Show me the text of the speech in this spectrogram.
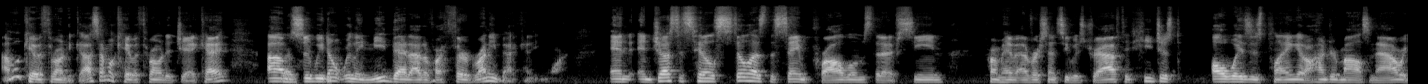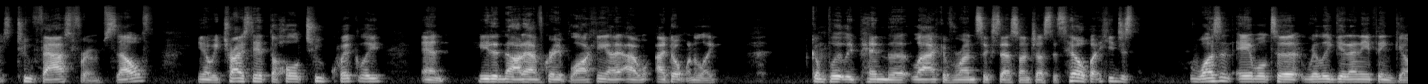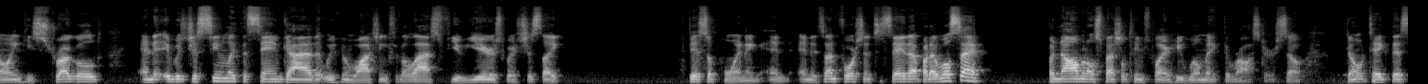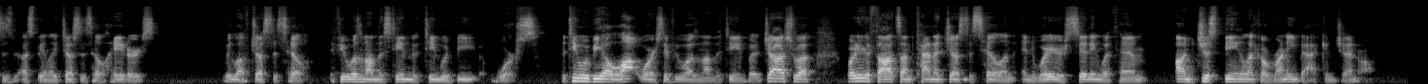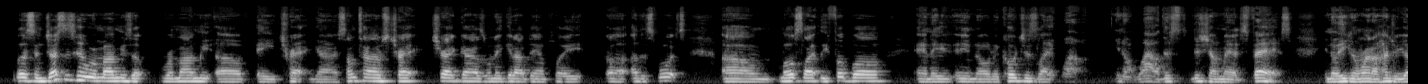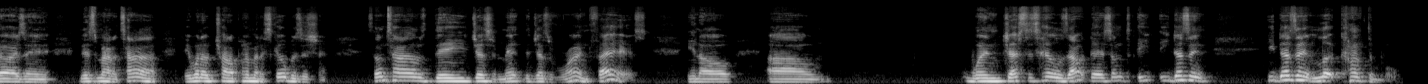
I'm okay with throwing to Gus. I'm okay with throwing to JK. Um, right. So we don't really need that out of our third running back anymore. And and Justice Hill still has the same problems that I've seen from him ever since he was drafted. He just always is playing at 100 miles an hour. He's too fast for himself. You know, he tries to hit the hole too quickly, and he did not have great blocking. I I, I don't want to like completely pin the lack of run success on Justice Hill, but he just wasn't able to really get anything going. He struggled and it was just seemed like the same guy that we've been watching for the last few years where it's just like disappointing. And and it's unfortunate to say that but i will say phenomenal special teams player. He will make the roster. So don't take this as us being like justice hill haters. We love justice hill. If he wasn't on this team the team would be worse. The team would be a lot worse if he wasn't on the team. But joshua what are your thoughts on kind of justice hill and, and where you're sitting with him on just being like a running back in general Listen, Justice Hill remind me of remind me of a track guy. Sometimes track track guys when they get out there and play uh, other sports, um, most likely football, and they you know the coach is like, wow, you know, wow, this this young man is fast. You know, he can run 100 yards in this amount of time. They want to try to put him in a skill position. Sometimes they just meant to just run fast. You know, um, when Justice Hill is out there, some he, he doesn't he doesn't look comfortable.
